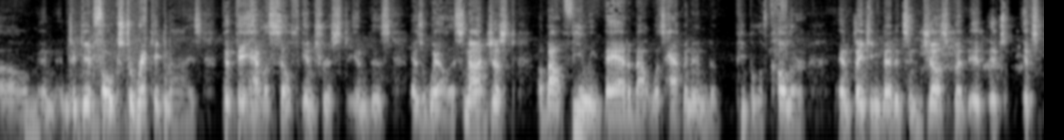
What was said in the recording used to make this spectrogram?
um, and, and to get folks to recognize that they have a self interest in this as well. It's not just about feeling bad about what's happening to people of color and thinking that it's unjust, but it, it's it's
